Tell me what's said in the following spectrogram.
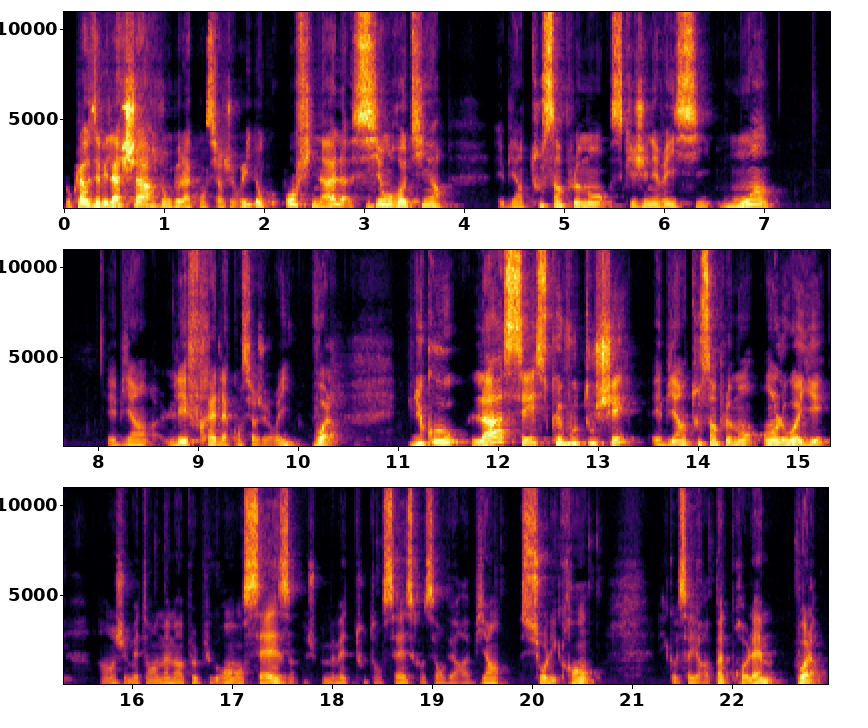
Donc là, vous avez la charge donc, de la conciergerie. Donc au final, si on retire eh bien, tout simplement ce qui est généré ici, moins eh bien, les frais de la conciergerie, voilà. Du coup, là, c'est ce que vous touchez, eh bien, tout simplement en loyer Hein, je vais mettre en même un peu plus grand, en 16. Je peux me mettre tout en 16, comme ça on verra bien sur l'écran. Et comme ça, il n'y aura pas de problème. Voilà.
